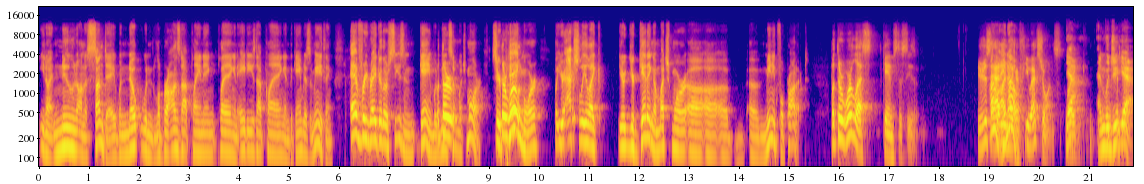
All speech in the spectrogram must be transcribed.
you know at noon on a Sunday when no when LeBron's not playing playing and AD's not playing and the game doesn't mean anything. Every regular season game would mean so much more. So you're there were- paying more, but you're actually like you're you're getting a much more uh, uh, uh, uh, meaningful product. but there were less games this season. You're just Oh, I adding like a few extra ones. yeah. Like, and would you? Yeah,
